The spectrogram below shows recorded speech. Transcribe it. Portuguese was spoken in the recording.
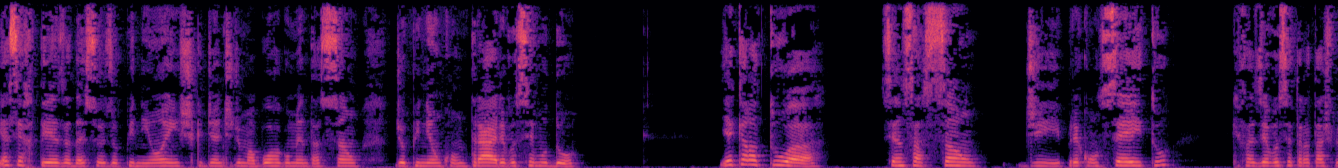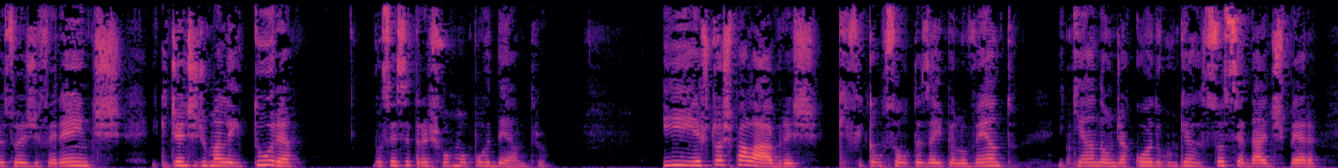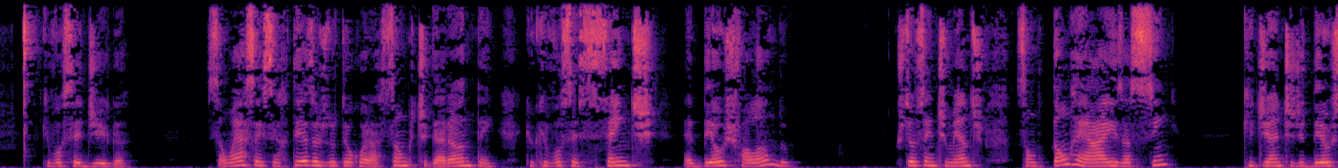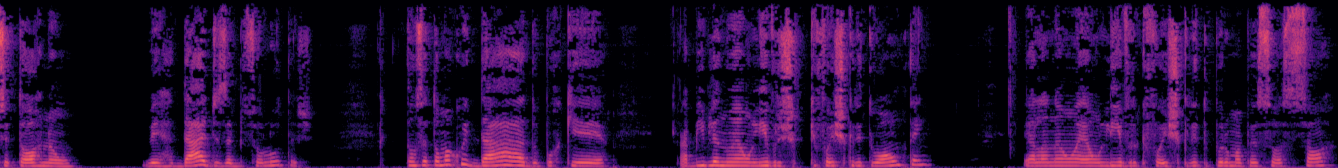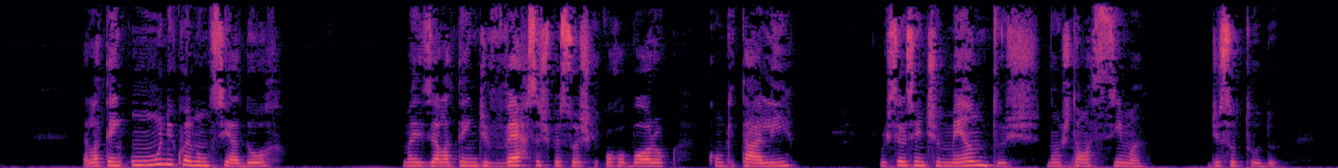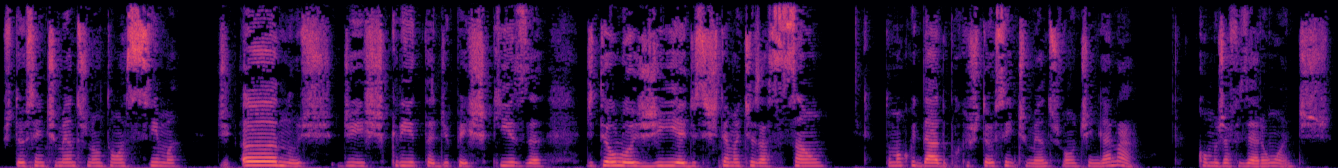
E a certeza das suas opiniões que, diante de uma boa argumentação de opinião contrária, você mudou. E aquela tua sensação de preconceito que fazia você tratar as pessoas diferentes e que, diante de uma leitura, você se transformou por dentro. E as tuas palavras que ficam soltas aí pelo vento e que andam de acordo com o que a sociedade espera que você diga são essas certezas do teu coração que te garantem que o que você sente é Deus falando? Os teus sentimentos são tão reais assim que diante de Deus se tornam verdades absolutas? Então você toma cuidado, porque a Bíblia não é um livro que foi escrito ontem, ela não é um livro que foi escrito por uma pessoa só, ela tem um único enunciador mas ela tem diversas pessoas que corroboram com o que está ali. Os seus sentimentos não estão acima disso tudo. Os teus sentimentos não estão acima de anos de escrita, de pesquisa, de teologia, de sistematização. Toma cuidado porque os teus sentimentos vão te enganar, como já fizeram antes.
